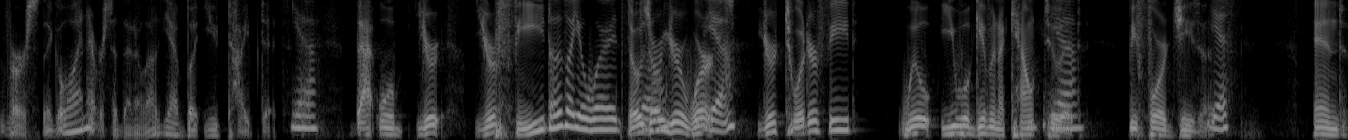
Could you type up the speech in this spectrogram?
verse they go oh, i never said that out loud yeah but you typed it Yeah. that will your your feed Those are your words. those are your words Yeah. your twitter feed will you will give an account to Yeah. it before jesus Yes. And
